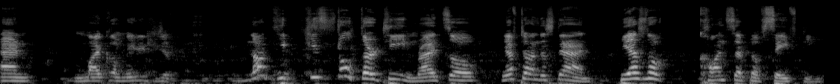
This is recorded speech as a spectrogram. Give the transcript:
and Michael immediately just not he he's still 13, right? So you have to understand he has no concept of safety.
